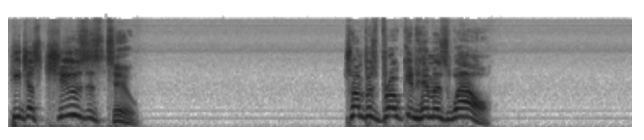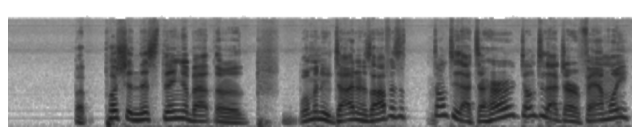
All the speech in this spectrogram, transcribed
He just chooses to. Trump has broken him as well. But pushing this thing about the woman who died in his office, don't do that to her. Don't do that to her family.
